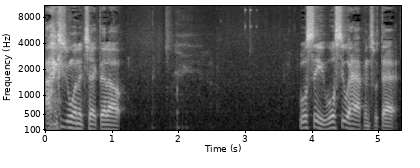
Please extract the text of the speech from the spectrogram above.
I actually want to check that out. We'll see. We'll see what happens with that.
